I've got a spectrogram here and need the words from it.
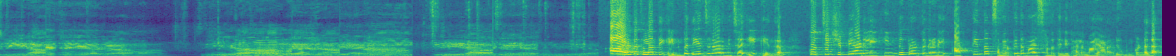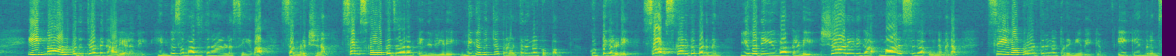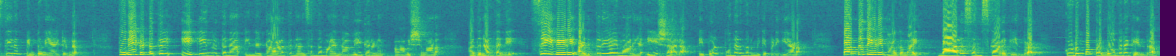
ശ്രീരാമ ജയ രാമ. ശ്രീരാമ ജയ രാമ. ശ്രീരാമ ജയ ആയിരത്തി തൊള്ളായിരത്തി എൺപത്തി അഞ്ചിൽ ആരംഭിച്ച ഈ കേന്ദ്രം കൊച്ചിൻ ഷിപ്പ്യാർഡിലെ ഹിന്ദു പ്രവർത്തകരുടെ അത്യന്തം സമർപ്പിതമായ ശ്രമത്തിന്റെ ഫലമായാണ് രൂപം കൊണ്ടത്. ഈ നാല് പതിറ്റാണ്ട് കാലയളവിൽ ഹിന്ദു സമാജത്തിനായുള്ള സേവ സംരക്ഷണം സംസ്കാര പ്രചാരം എന്നിവയുടെ മികവുറ്റ പ്രവർത്തനങ്ങൾക്കൊപ്പം കുട്ടികളുടെ സാംസ്കാരിക പഠനം യുവതി യുവാക്കളുടെ ശാരീരിക മാനസിക ഉന്നമനം സേവാ പ്രവർത്തനങ്ങൾ തുടങ്ങിയവയ്ക്കും ഈ കേന്ദ്രം സ്ഥിരം പിന്തുണയായിട്ടുണ്ട്. പുതിയ ഘട്ടത്തിൽ ഈ കേന്ദ്രത്തിന് ഇന്ന് കാലത്തിനനുസൃതമായ നവീകരണം ആവശ്യമാണ്. അതിനാൽ തന്നെ സേവയുടെ അടിത്തറയായി മാറിയ ഈ ശാല ഇപ്പോൾ പുനർനിർമ്മിക്കപ്പെടുകയാണ്. പദ്ധതിയുടെ ഭാഗമായി ബാലസംസ്കാര കേന്ദ്രം കുടുംബ പ്രബോധന കേന്ദ്രം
